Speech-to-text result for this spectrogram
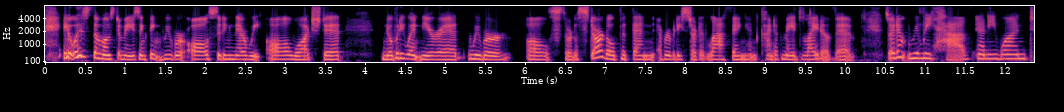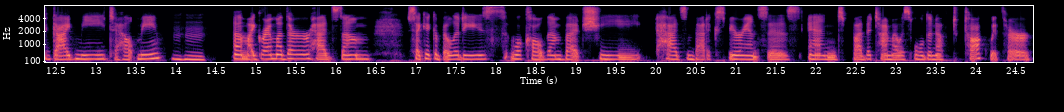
it was the most amazing thing. We were all sitting there, we all watched it. Nobody went near it. We were all sort of startled, but then everybody started laughing and kind of made light of it. So I didn't really have anyone to guide me, to help me. Mm-hmm. Uh, my grandmother had some psychic abilities, we'll call them, but she had some bad experiences. And by the time I was old enough to talk with her,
